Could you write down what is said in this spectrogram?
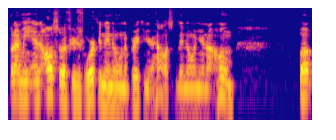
But I mean, and also if you're just working, they know when to break in your house, they know when you're not home. But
